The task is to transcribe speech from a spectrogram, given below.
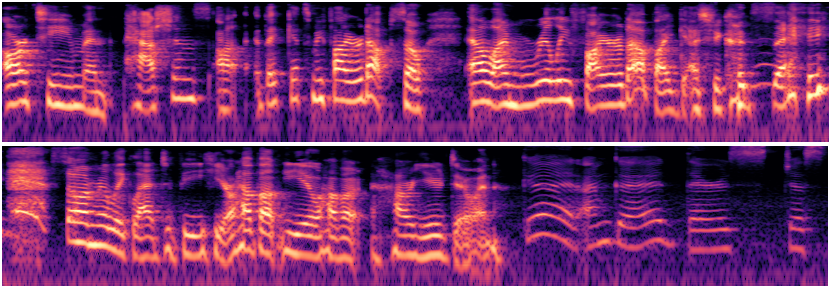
our team and passions, uh, that gets me fired up. So, Elle, I'm really fired up, I guess you could say. so I'm really glad to be here. How about you? How about how are you doing? Good. I'm good. There's just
